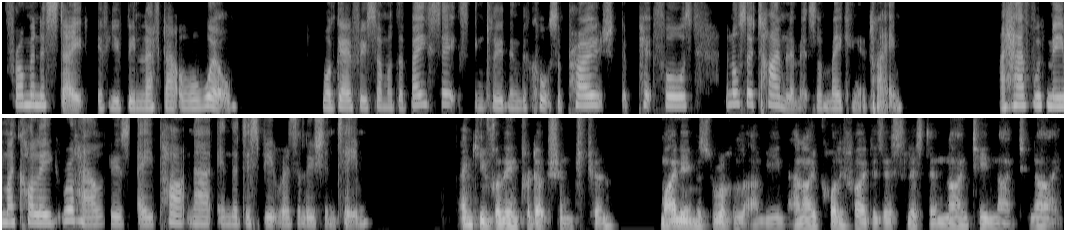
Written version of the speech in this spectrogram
from an estate if you've been left out of a will. We'll go through some of the basics, including the court's approach, the pitfalls, and also time limits of making a claim. I have with me my colleague Ruhul, who's a partner in the dispute resolution team. Thank you for the introduction, Chun. My name is Ruhul Ameen, and I qualified as a solicitor in 1999.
